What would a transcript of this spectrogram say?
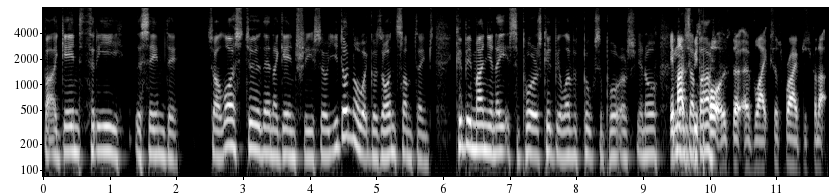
but I gained three the same day. So I lost two, and then I gained three. So you don't know what goes on sometimes. Could be Man United supporters, could be Liverpool supporters. You know, it might be bar- supporters that have like subscribed just for that,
